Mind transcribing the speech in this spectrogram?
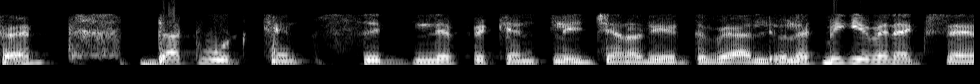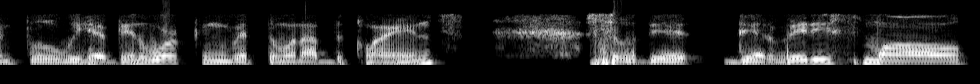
okay, that would can significantly generate the value. Let me give an example. We have been working with one of the clients. So they they're very small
